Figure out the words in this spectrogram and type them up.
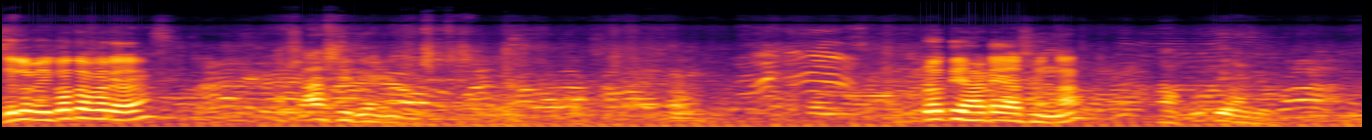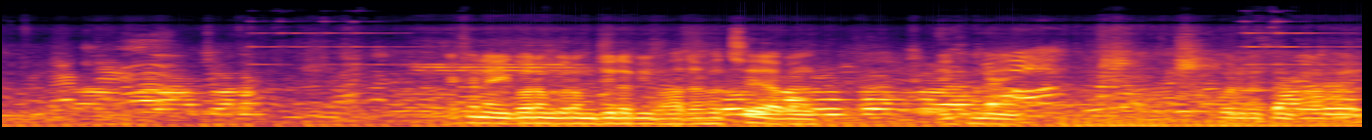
জিলাপি কত করে? আশি টাকা প্রতি হাটে আসেন না? হ্যাঁ এখানে এই গরম গরম জিলাপি ভাজা হচ্ছে এবং এখানে পরিবেশন করা হয়।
